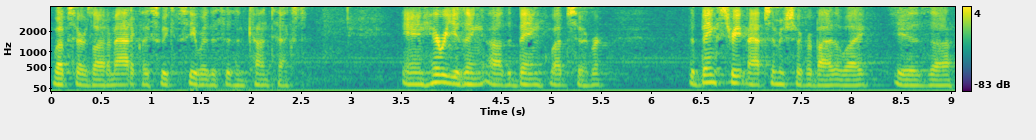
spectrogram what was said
web servers automatically so we can see where this is in context. And here we're using uh, the Bing web server. The Bing Street Maps image server, by the way, is, uh,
